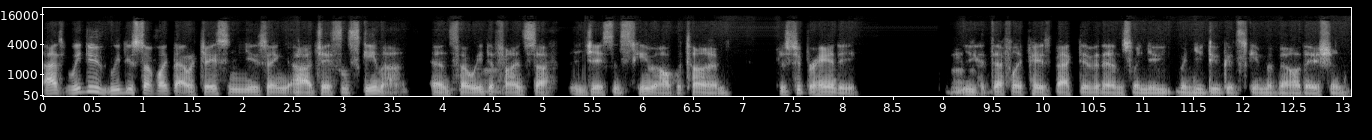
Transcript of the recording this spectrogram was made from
as we do, we do stuff like that with JSON using uh, JSON schema, and so we mm-hmm. define stuff in JSON schema all the time, which is super handy. Mm-hmm. You, it definitely pays back dividends when you when you do good schema validation.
